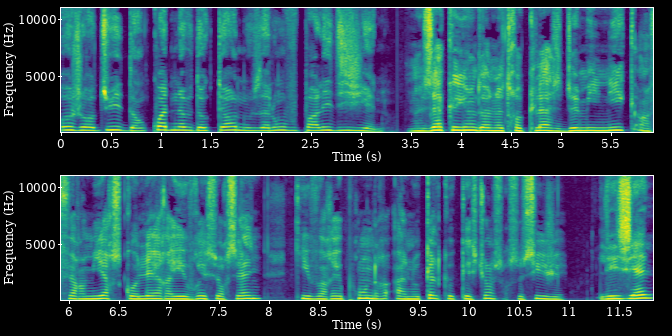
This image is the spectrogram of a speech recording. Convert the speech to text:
Aujourd'hui, dans Quoi de neuf, docteur, nous allons vous parler d'hygiène. Nous accueillons dans notre classe Dominique, infirmière scolaire à Évry-sur-Seine, qui va répondre à nos quelques questions sur ce sujet. L'hygiène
